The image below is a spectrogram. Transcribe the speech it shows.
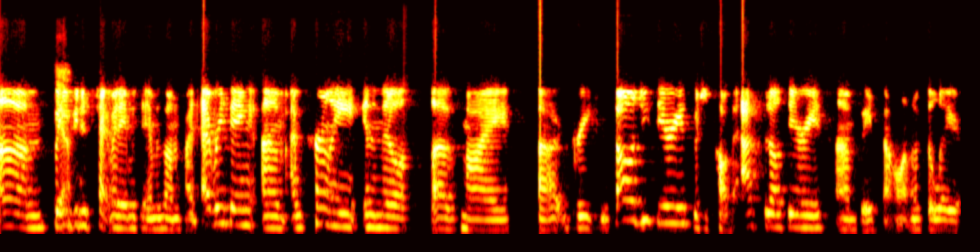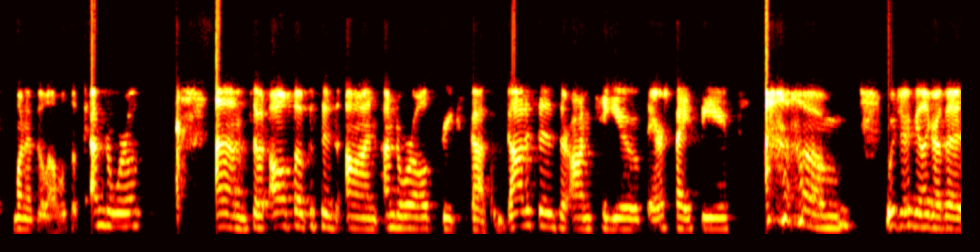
Um, but Yeah. you can just type my name into Amazon and find everything. Um, I'm currently in the middle of my uh, Greek mythology series, which is called the Asphodel series, um, based on one of the la- one of the levels of the underworld. Um, so it all focuses on underworld Greek gods and goddesses. They're on KU. They're spicy, um, which I feel like are the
